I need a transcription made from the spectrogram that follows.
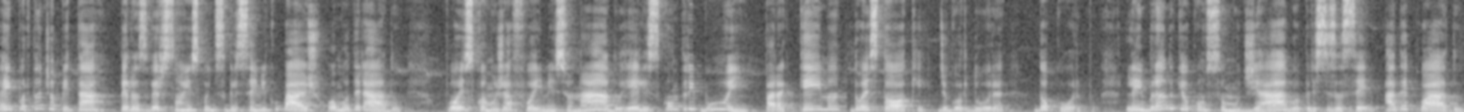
é importante optar pelas versões com índice glicêmico baixo ou moderado, pois, como já foi mencionado, eles contribuem para a queima do estoque de gordura do corpo. Lembrando que o consumo de água precisa ser adequado.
